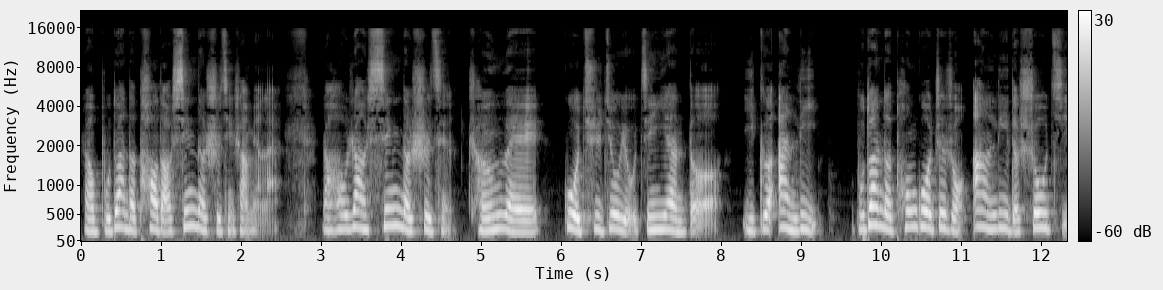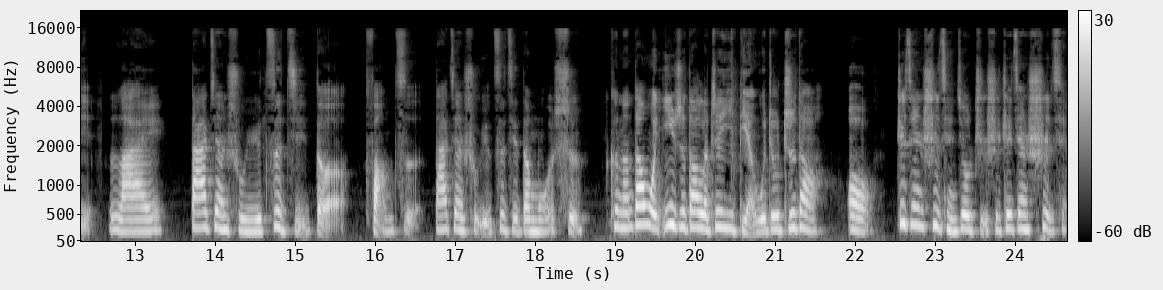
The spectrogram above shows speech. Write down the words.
然后不断的套到新的事情上面来，然后让新的事情成为过去就有经验的一个案例，不断的通过这种案例的收集来搭建属于自己的房子，搭建属于自己的模式。可能当我意识到了这一点，我就知道，哦，这件事情就只是这件事情。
